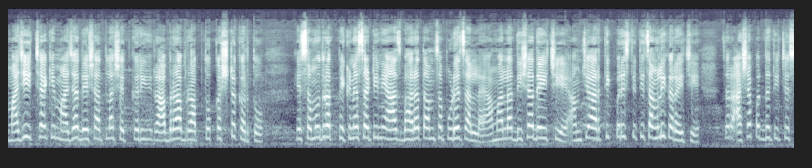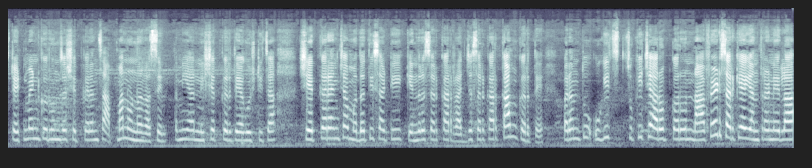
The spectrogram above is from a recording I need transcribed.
माझी इच्छा आहे की माझ्या देशातला शेतकरी राब राब राबतो कष्ट करतो. हे समुद्रात फेकण्यासाठी नाही आज भारत आमचा पुढे चालला आहे आम्हाला दिशा द्यायची आहे आमची आर्थिक परिस्थिती चांगली करायची आहे. जर अशा पद्धतीचे स्टेटमेंट करून जर शेतकऱ्यांचा अपमान होणार असेल तर मी या निषेध करते या गोष्टीचा. शेतकऱ्यांच्या मदतीसाठी केंद्र सरकार राज्य सरकार काम करते. परंतु उगीच चुकीचे आरोप करून नाफेडसारख्या यंत्रणेला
